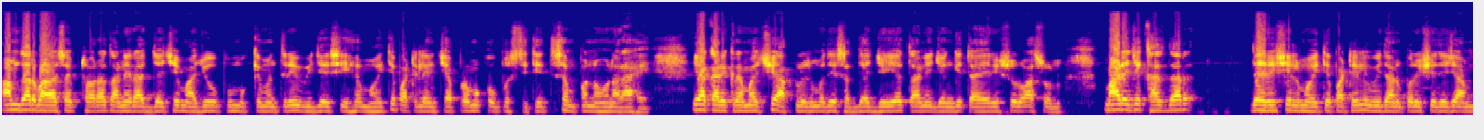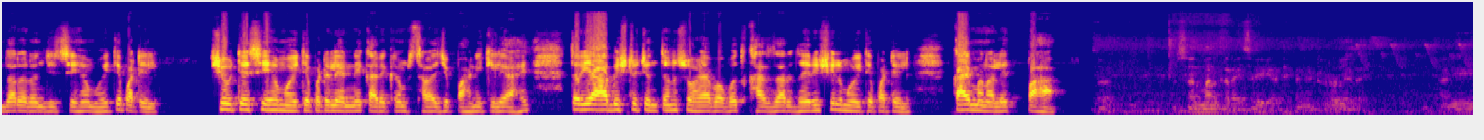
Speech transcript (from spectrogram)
आमदार बाळासाहेब थोरात आणि राज्याचे माजी उपमुख्यमंत्री विजयसिंह मोहिते पाटील यांच्या प्रमुख उपस्थितीत संपन्न होणार आहे. या कार्यक्रमाची अकलूजमध्ये सध्या जय्यत आणि जंगी तयारी सुरू असून माडेचे खासदार धैर्यशील मोहिते पाटील विधान परिषदेचे आमदार रणजितसिंह मोहिते पाटील शिवतेसिंह मोहिते पटेल यांनी कार्यक्रम स्थळाची पाहणी केली आहे. तर या अभिष्ट चिंतन सोहळ्याबाबत खासदार धैर्यशील मोहिते पाटील काय म्हणाले पहा. सन्मान करायचं या ठिकाणी ठरवलेलं आहे. आणि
